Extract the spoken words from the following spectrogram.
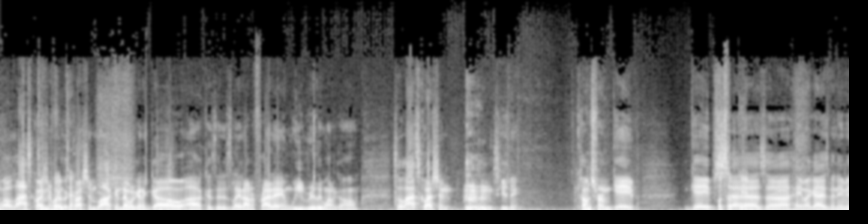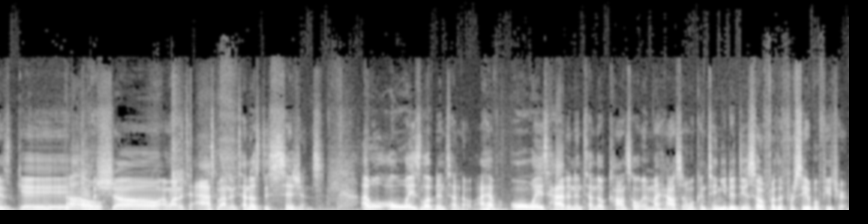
well, last question for the 10.10. question block, and then we're gonna go because it is late on a Friday, and we really want to go home. So, last question, excuse me, comes from Gabe. Gabe What's up, Gabe? says, uh, "Hey, my guys, my name is Gabe. Oh. the show. I wanted to ask about Nintendo's decisions. I will always love Nintendo. I have always had a Nintendo console in my house and will continue to do so for the foreseeable future.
